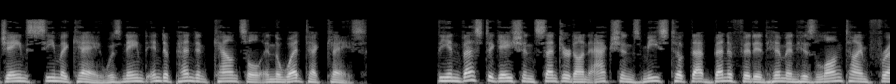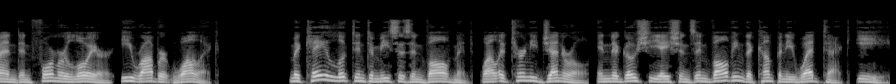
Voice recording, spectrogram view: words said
James C. McKay was named independent counsel in the Wedtech case. The investigation centered on actions Meese took that benefited him and his longtime friend and former lawyer, E. Robert Wallach. McKay looked into Meese's involvement, while Attorney General, in negotiations involving the company Wedtech, E.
